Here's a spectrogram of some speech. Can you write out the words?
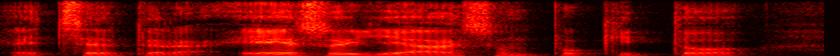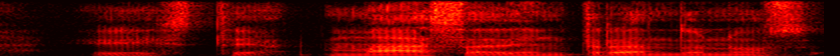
etc. Eso ya es un poquito este, más adentrándonos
